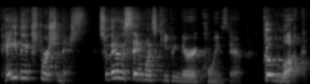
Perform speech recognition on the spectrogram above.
pay the extortionists. So they're the same ones keeping their coins there. Good luck.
